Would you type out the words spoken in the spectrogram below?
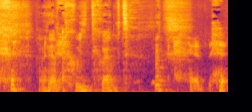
Jävla skitskämt.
